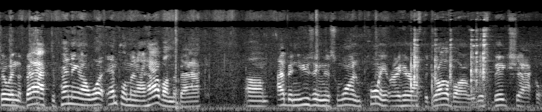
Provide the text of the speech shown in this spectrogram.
So in the back, depending on what implement I have on the back, um, I've been using this one point right here off the drawbar with this big shackle.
